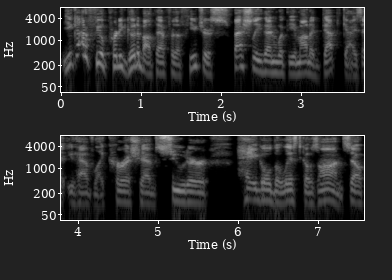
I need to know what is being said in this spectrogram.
You got to feel pretty good about that for the future, especially then with the amount of depth guys that you have, like Kurashev, Suter, Hagel. The list goes on. So.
